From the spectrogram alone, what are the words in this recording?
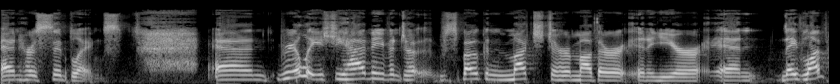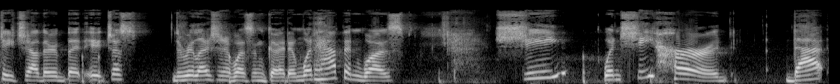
and her siblings. And really, she hadn't even spoken much to her mother in a year, and they loved each other, but it just, the relationship wasn't good. And what happened was, she, when she heard that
